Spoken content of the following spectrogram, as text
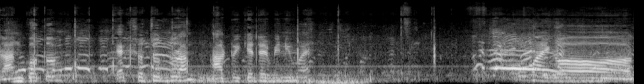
রান কত? একশো চোদ্দ রান, আট উইকেটের বিনিময়ে। গড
